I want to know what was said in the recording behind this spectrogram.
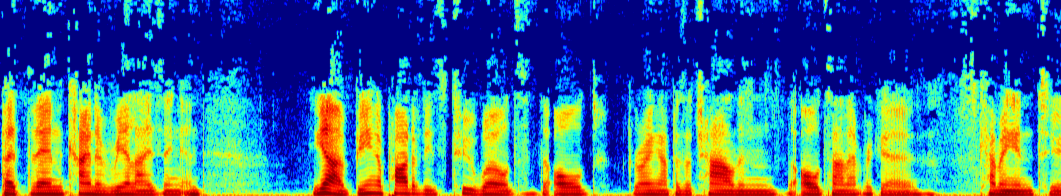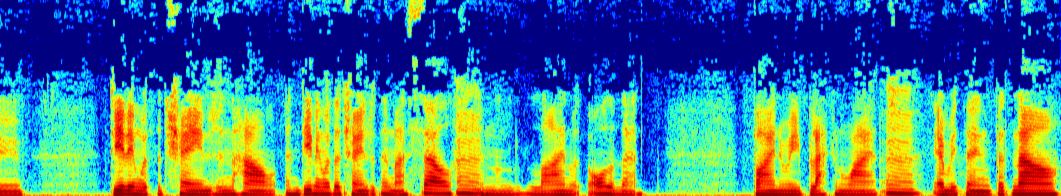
but then kind of realizing and yeah, being a part of these two worlds, the old growing up as a child in the old South Africa, coming into dealing with the change and how, and dealing with the change within myself mm. in line with all of that binary black and white, mm. everything. But now,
